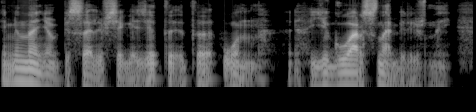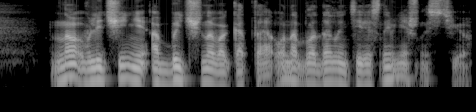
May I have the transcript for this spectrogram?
именно о нем писали все газеты. Это он, ягуар с набережной. Но в личине обычного кота он обладал интересной внешностью.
